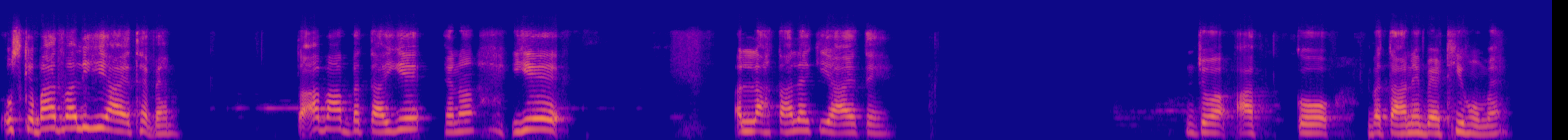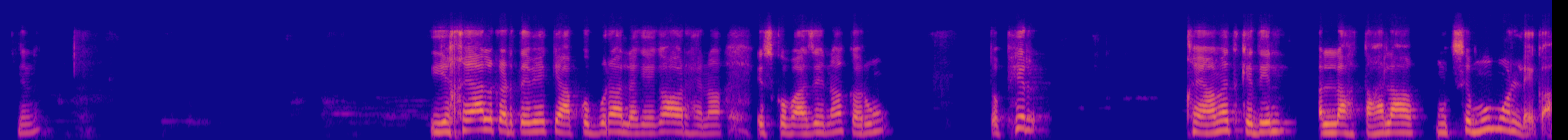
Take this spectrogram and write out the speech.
اس کے بعد والی ہی آئے تھے بہن۔ تو اب آپ بتائیے ہے نا یہ اللہ تعالی کی آیتیں جو آپ کو بتانے بیٹھی ہوں میں یہ خیال کرتے ہوئے کہ آپ کو برا لگے گا اور ہے نا اس کو واضح نہ کروں، تو پھر قیامت کے دن اللہ تعالیٰ مجھ سے منہ موڑ لے گا۔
